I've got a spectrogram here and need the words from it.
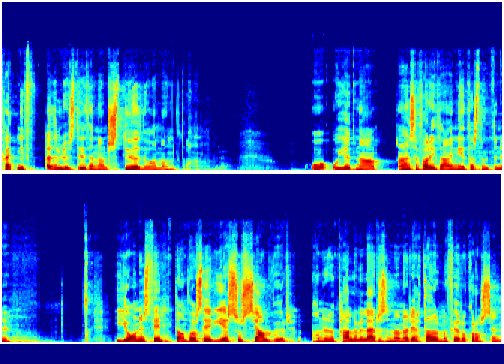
hvernig öðlustu við þennan stöðugan anda? Og, og hérna, aðeins að fara í það í nýðu testamentinu, Í Jónis 15 þá segir Jésús sjálfur, hann er að tala við lærisennan að rétt aður hann að fyrir á krossin,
